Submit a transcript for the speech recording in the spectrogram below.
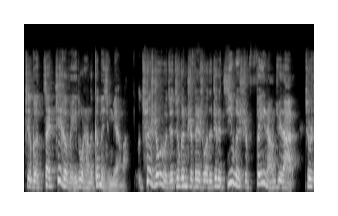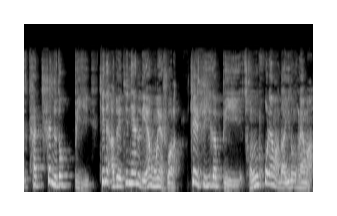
这个在这个维度上的根本性变化，确实，我觉得就跟志飞说的，这个机会是非常巨大的，就是它甚至都比今天啊，对，今天李彦宏也说了。这是一个比从互联网到移动互联网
